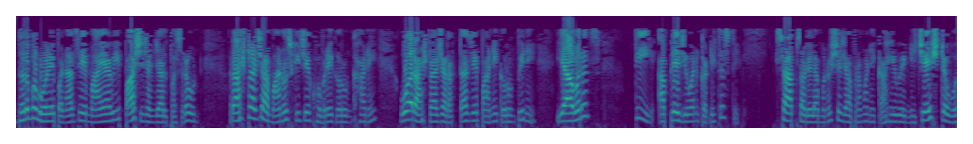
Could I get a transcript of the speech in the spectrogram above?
धर्मभोळेपणाचे मायावी पाशजंजाल पसरवून राष्ट्राच्या माणुसकीचे खोबरे करून खाणे व राष्ट्राच्या रक्ताचे पाणी करून पिणे यावरच ती आपले जीवन कटीत असते. साप चावलेला मनुष्य ज्याप्रमाणे काही वेळ निचेष्ट व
